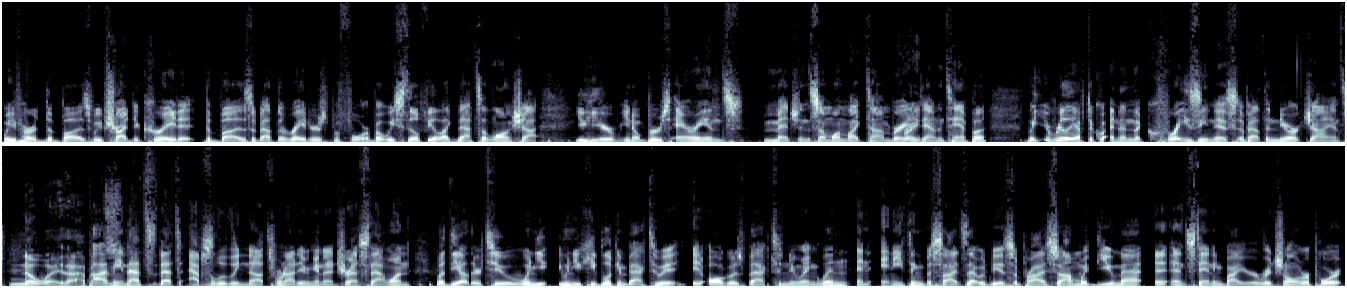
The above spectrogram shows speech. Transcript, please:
We've heard the buzz. We've tried to create it, the buzz about the Raiders before, but we still feel like that's a long shot. You hear, you know, Bruce Arians mention someone like Tom Brady Right. down in Tampa, but you really have to. And then the craziness about the New York Giants. no way that happens. I mean, that's that's absolutely nuts. We're not even going to address that one. But the other two, when you when you keep looking back to it, it all goes back to New England, and anything besides that would be a surprise. So I'm with you, Matt, and standing by your original report.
